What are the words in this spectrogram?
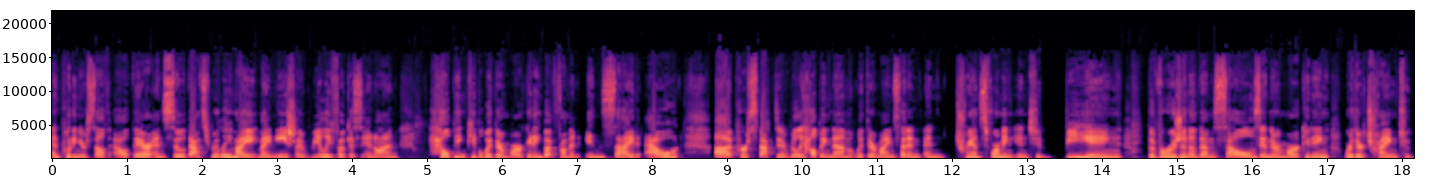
and putting yourself out there. And so that's really my, my niche. I really focus in on helping people with their marketing, but from an inside out uh, perspective, really helping them with their mindset and, and transforming into being the version of themselves in their marketing where they're trying to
